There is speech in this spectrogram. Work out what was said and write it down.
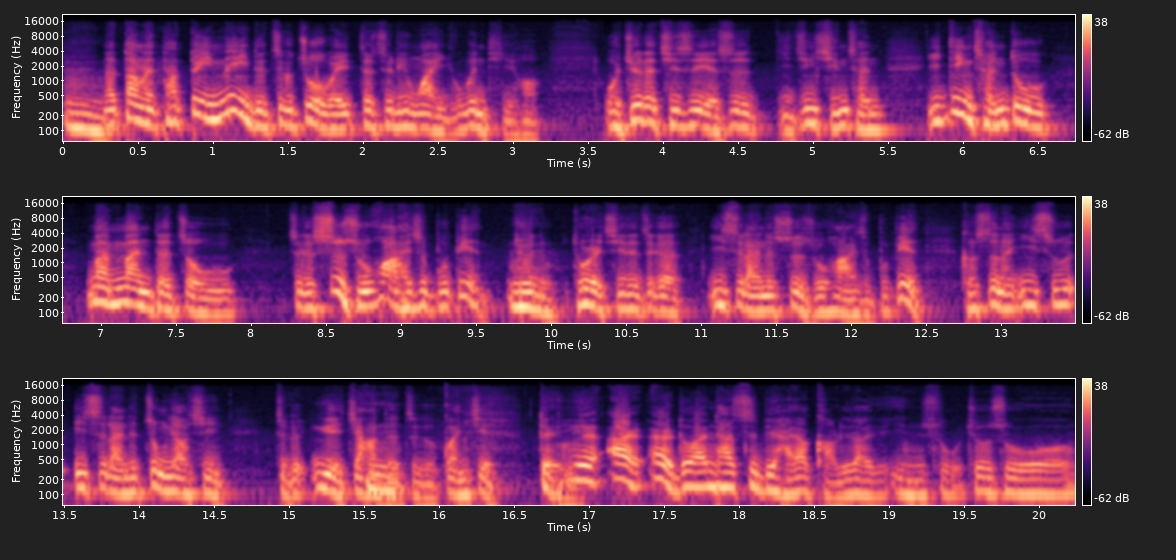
嗯，那当然他对内的这个作为，这是另外一个问题哈。我觉得其实也是已经形成一定程度，慢慢的走这个世俗化还是不变，就土耳其的这个伊斯兰的世俗化还是不变。可是呢，伊斯伊斯兰的重要性这个越加的这个关键。对，因为埃尔埃尔多安他势必还要考虑到一个因素，就是说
